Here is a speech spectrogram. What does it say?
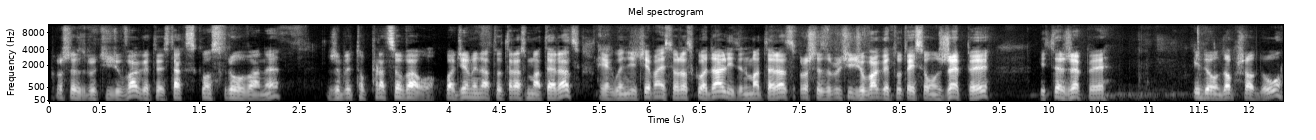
Proszę zwrócić uwagę, to jest tak skonstruowane, żeby to pracowało. Kładziemy na to teraz materac. Jak będziecie Państwo rozkładali ten materac, proszę zwrócić uwagę, tutaj są rzepy i te rzepy idą do przodu.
